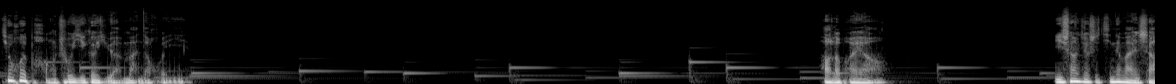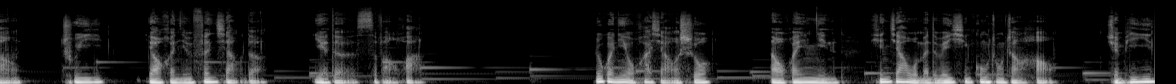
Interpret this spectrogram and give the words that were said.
就会捧出一个圆满的婚姻。好了，朋友，以上就是今天晚上初一要和您分享的夜的私房话。如果你有话想要说，那我欢迎您添加我们的微信公众账号，全拼音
